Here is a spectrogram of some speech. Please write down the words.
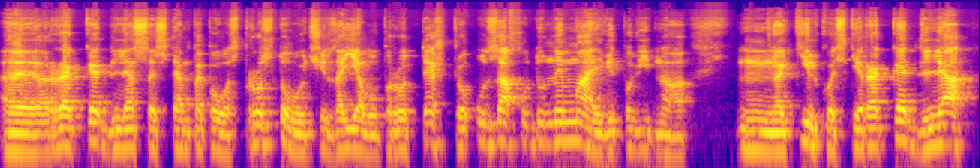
ракет для систем ППО, спростовуючи заяву про те, що у заходу немає відповідного кількості ракет для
